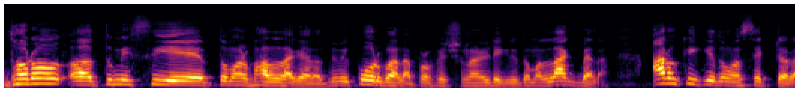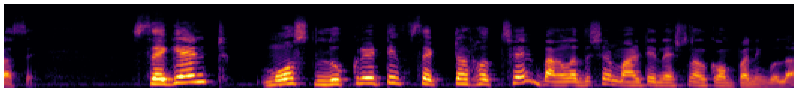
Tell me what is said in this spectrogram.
ধরো তুমি সিএ তোমার ভালো লাগে না, তুমি করবা না প্রফেশনাল ডিগ্রি তোমার লাগবে না। আরও কী কী তোমার সেক্টর আছে? সেকেন্ড মোস্ট লুক্রেটিভ সেক্টর হচ্ছে বাংলাদেশের মাল্টি ন্যাশনাল কোম্পানিগুলো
